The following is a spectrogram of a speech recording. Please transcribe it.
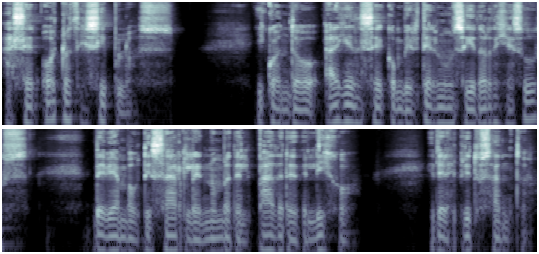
a ser otros discípulos. Y cuando alguien se convirtiera en un seguidor de Jesús, debían bautizarle en nombre del Padre, del Hijo y del Espíritu Santo.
